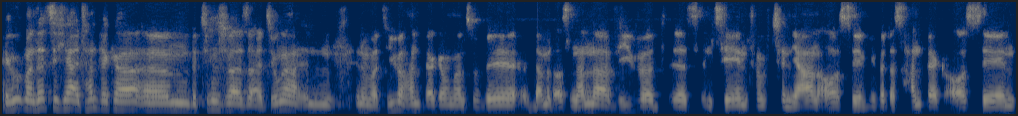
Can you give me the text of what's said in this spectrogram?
Ja gut, man setzt sich ja als Handwerker, ähm, beziehungsweise als junger, in, innovativer Handwerker, wenn man so will, damit auseinander, wie wird es in 10, 15 Jahren aussehen, wie wird das Handwerk aussehen,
